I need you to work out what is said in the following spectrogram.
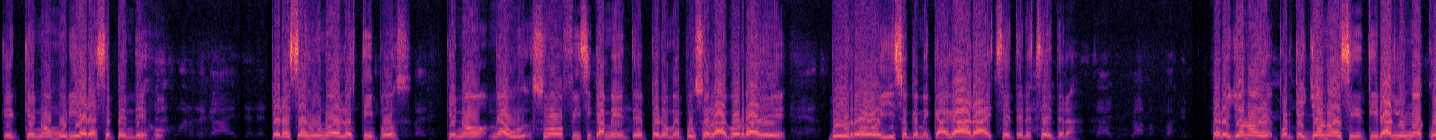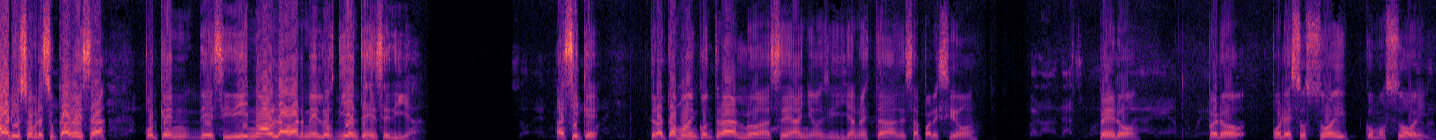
que, no muriera ese pendejo. Pero ese es uno de los tipos que no me abusó físicamente, pero me puso la gorra de burro y hizo que me cagara, etcétera, etcétera. Pero yo no, porque yo no decidí tirarle un acuario sobre su cabeza, porque decidí no lavarme los dientes ese día. Así que tratamos de encontrarlo hace años y ya no está, desapareció. Pero, pero por eso soy como soy.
